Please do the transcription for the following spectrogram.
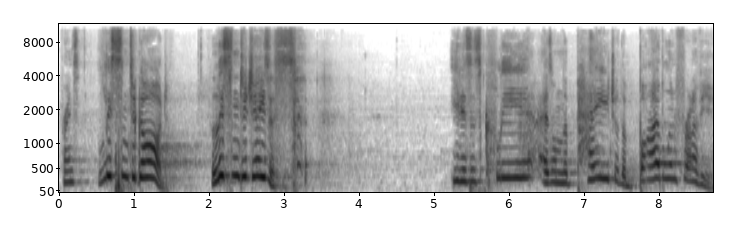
Friends, listen to God. Listen to Jesus. It is as clear as on the page of the Bible in front of you.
